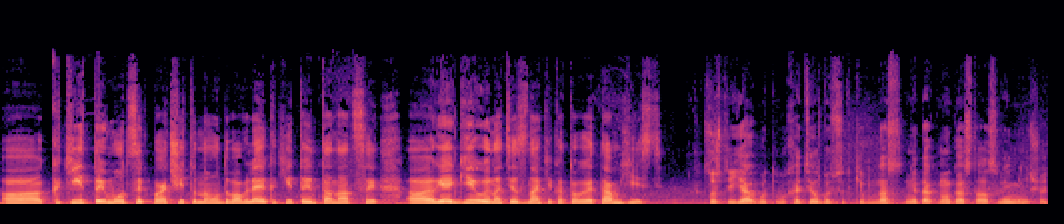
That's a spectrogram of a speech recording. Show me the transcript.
какие-то эмоции к прочитанному, добавляя какие-то интонации, реагируя на те знаки, которые там есть. Слушайте, я вот хотел бы все-таки, у нас не так много осталось времени, еще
